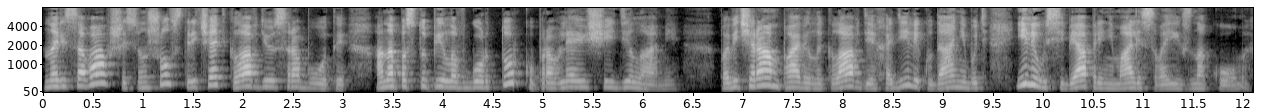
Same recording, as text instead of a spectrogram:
Нарисовавшись, он шел встречать Клавдию с работы. Она поступила в горторг, управляющий делами. По вечерам Павел и Клавдия ходили куда-нибудь или у себя принимали своих знакомых.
